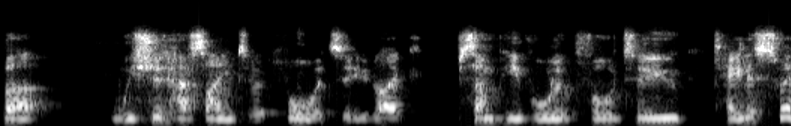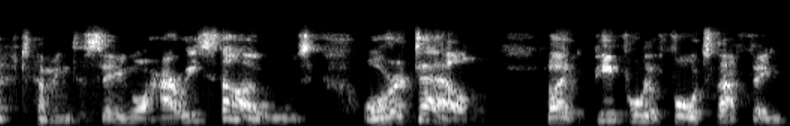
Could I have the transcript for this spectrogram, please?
but we should have something to look forward to, like some people look forward to Taylor Swift coming to sing, or Harry Styles, or Adele. Like people look forward to that thing.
